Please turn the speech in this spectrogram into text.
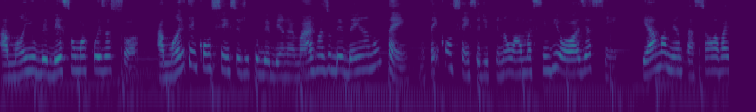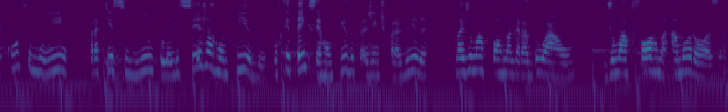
A mãe e o bebê são uma coisa só. A mãe tem consciência de que o bebê não é mais, mas o bebê ainda não tem. Não tem consciência de que não há uma simbiose assim. E a amamentação ela vai contribuir para que esse vínculo ele seja rompido, porque tem que ser rompido para a gente para a vida, mas de uma forma gradual, de uma forma amorosa.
